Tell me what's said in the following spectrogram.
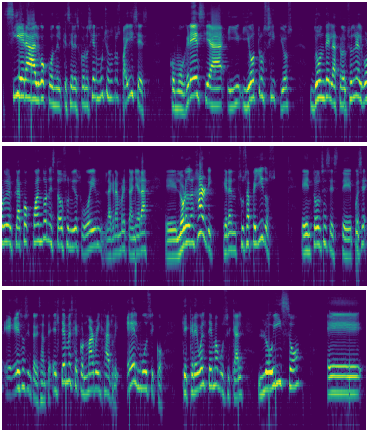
sí era algo con el que se les conocía en muchos otros países, como Grecia y, otros sitios, donde la traducción era el gordo y el flaco, cuando en Estados Unidos o en la Gran Bretaña era eh, Laurel and Hardy, que eran sus apellidos. Entonces, este, pues e, e, eso es interesante. El tema es que con Marvin Hadley, el músico que creó el tema musical, lo hizo eh,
